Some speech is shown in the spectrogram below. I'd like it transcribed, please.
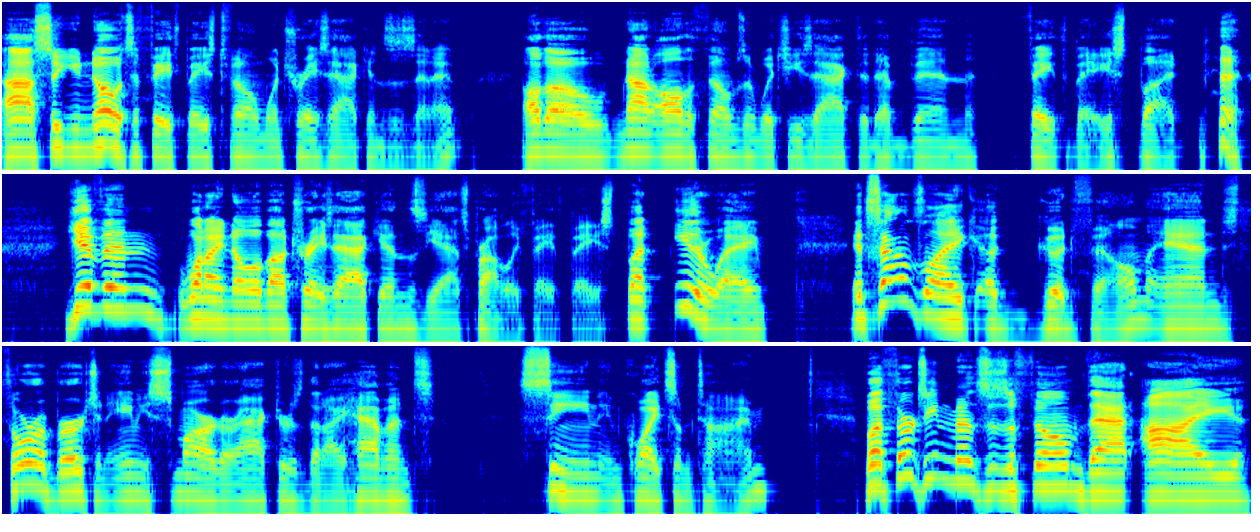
Uh, so you know it's a faith based film when Trace Atkins is in it. Although not all the films in which he's acted have been faith based, but given what I know about Trace Atkins, yeah, it's probably faith based. But either way, it sounds like a good film, and Thora Birch and Amy Smart are actors that I haven't seen in quite some time. But 13 Minutes is a film that I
